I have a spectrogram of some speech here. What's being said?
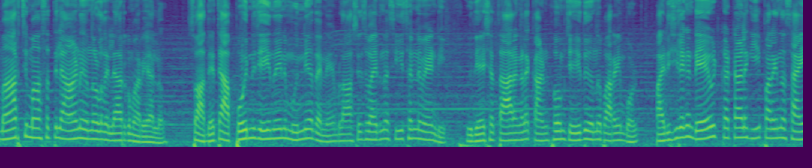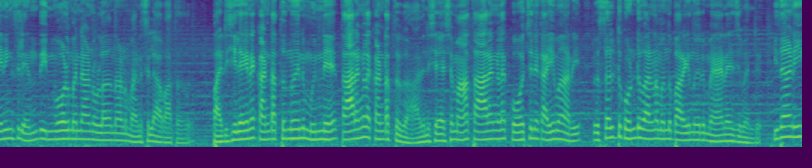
മാർച്ച് മാസത്തിലാണ് എന്നുള്ളത് എല്ലാവർക്കും അറിയാലോ. സോ അദ്ദേഹത്തെ അപ്പോയിന്റ് ചെയ്യുന്നതിന് മുന്നേ തന്നെ ബ്ലാസ്റ്റേഴ്സ് വരുന്ന സീസണിന് വേണ്ടി വിദേശ താരങ്ങളെ കൺഫേം ചെയ്തു എന്ന് പറയുമ്പോൾ പരിശീലകൻ ഡേവിഡ് കട്ടാളയ്ക്ക് ഈ പറയുന്ന സൈനിങ്സിൽ എന്ത് ഇൻവോൾവ്മെന്റ് ആണ് ഉള്ളതെന്നാണ് മനസ്സിലാവാത്തത്. പരിശീലകനെ കണ്ടെത്തുന്നതിന് മുന്നേ താരങ്ങളെ കണ്ടെത്തുക. അതിനുശേഷം ആ താരങ്ങളെ കോച്ചിന് കൈമാറി റിസൾട്ട് കൊണ്ടുവരണമെന്ന് പറയുന്ന ഒരു മാനേജ്മെന്റ്. ഇതാണ് ഈ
